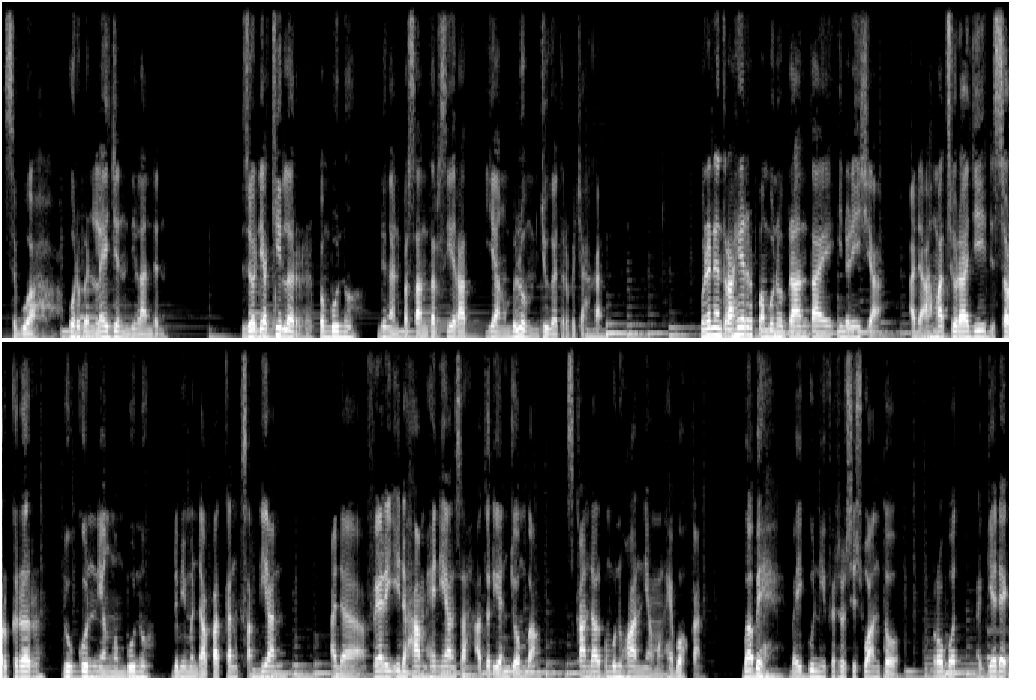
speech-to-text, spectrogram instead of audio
Sebuah urban legend di London. Zodiac Killer, pembunuh dengan pesan tersirat yang belum juga terpecahkan. Kemudian yang terakhir, pembunuh berantai Indonesia. Ada Ahmad Suraji, The Sorcerer, dukun yang membunuh demi mendapatkan kesaktian. Ada Ferry Idham Heniansah atau Rian Jombang, skandal pembunuhan yang menghebohkan. Babeh, Baikuni versus Siswanto, robot Gedek.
